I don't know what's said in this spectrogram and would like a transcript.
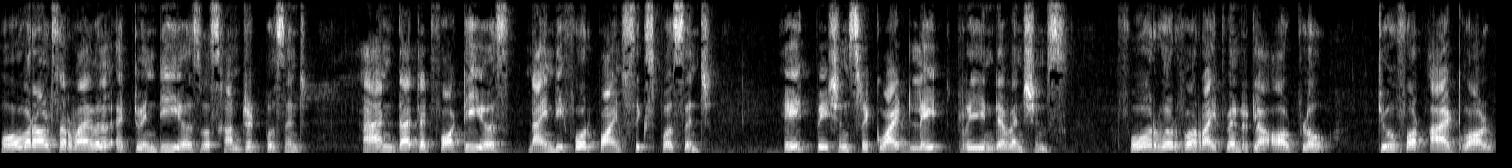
Overall survival at 20 years was 100% and that at 40 years 94.6%. 8 patients required late re-interventions. 4 were for right ventricular outflow, 2 for aortic valve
